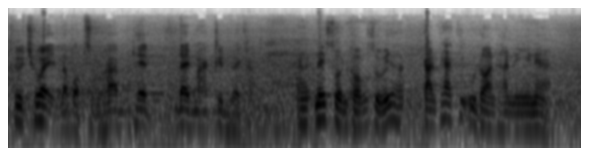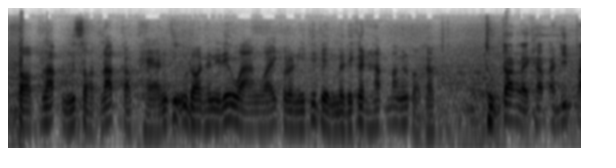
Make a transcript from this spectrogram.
เพื่อช่วยระบบสุขภาพประเทศได้มากขึ้นด้วยครับ ในส่วนของศูนย์วิทการแพทย์ที่อุดรธานีเนี่ย ตอบรับหรือสอดรับกับแผนที่อุดรธานีได้วางไว้กรณีที่เป็น medical hub บ้างหรือเปล่าครับ ถูกต้องเลยครับ อันนี้ไป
